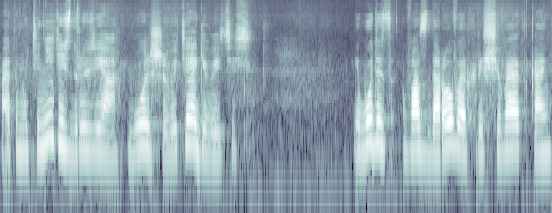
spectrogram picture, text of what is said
Поэтому тянитесь, друзья, больше, вытягивайтесь. И будет у вас здоровая хрящевая ткань.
